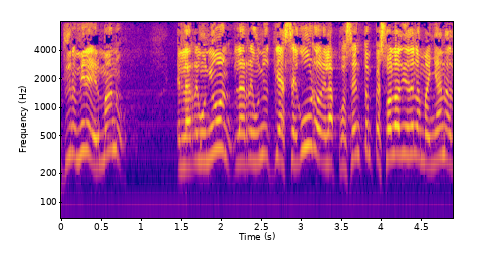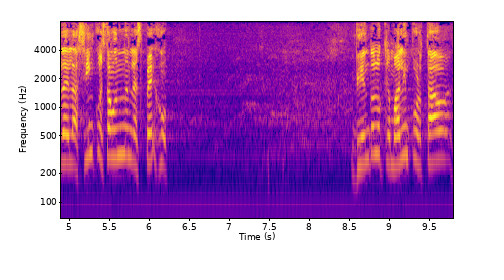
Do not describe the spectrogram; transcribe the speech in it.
duran, mire hermano, en la reunión, la reunión, te aseguro, el aposento empezó a las 10 de la mañana, de las 5 estaban en el espejo, viendo lo que más le importaba.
